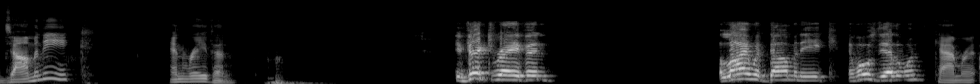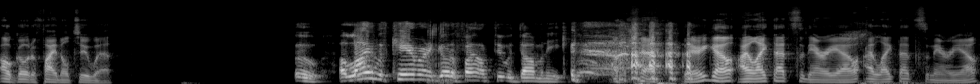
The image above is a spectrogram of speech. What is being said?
Dominique, and Raven. Evict Raven. Align with Dominique. And what was the other one? Cameron. Oh, go to final two with. Ooh. Align with Cameron and go to final two with Dominique. Okay, there you go. I like that scenario. I like that scenario.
